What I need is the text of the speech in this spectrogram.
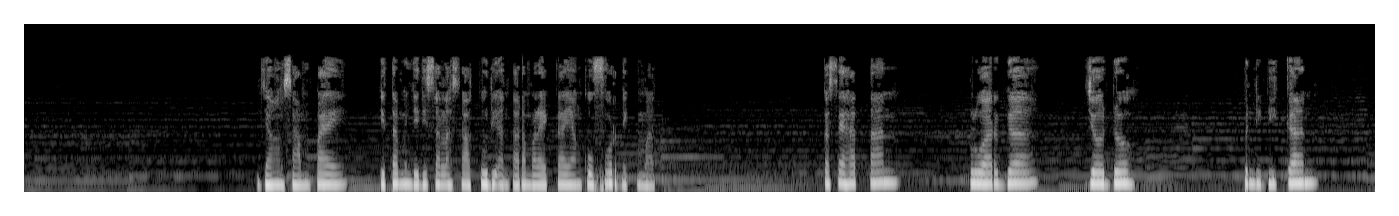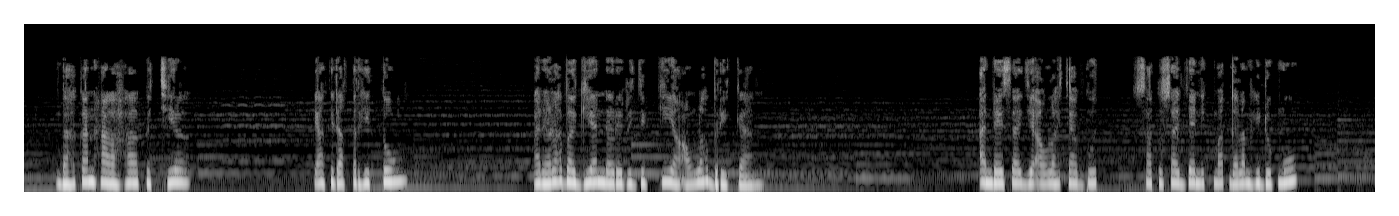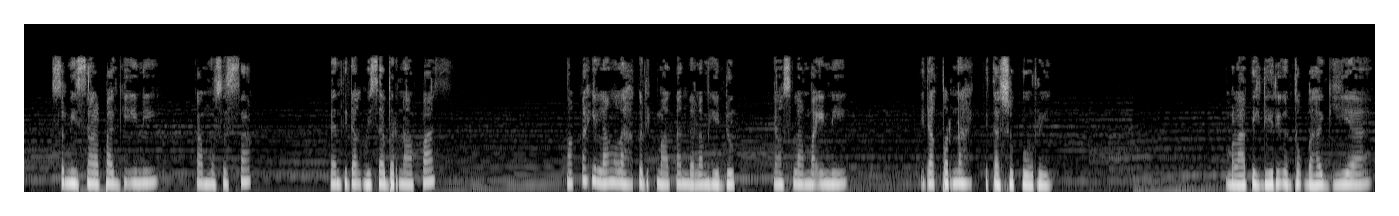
Jangan sampai kita menjadi salah satu di antara mereka yang kufur nikmat. Kesehatan, keluarga, jodoh, pendidikan, bahkan hal-hal kecil yang tidak terhitung adalah bagian dari rezeki yang Allah berikan. Andai saja Allah cabut satu saja nikmat dalam hidupmu. Semisal pagi ini kamu sesak dan tidak bisa bernapas, maka hilanglah kenikmatan dalam hidup yang selama ini tidak pernah kita syukuri. Melatih diri untuk bahagia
